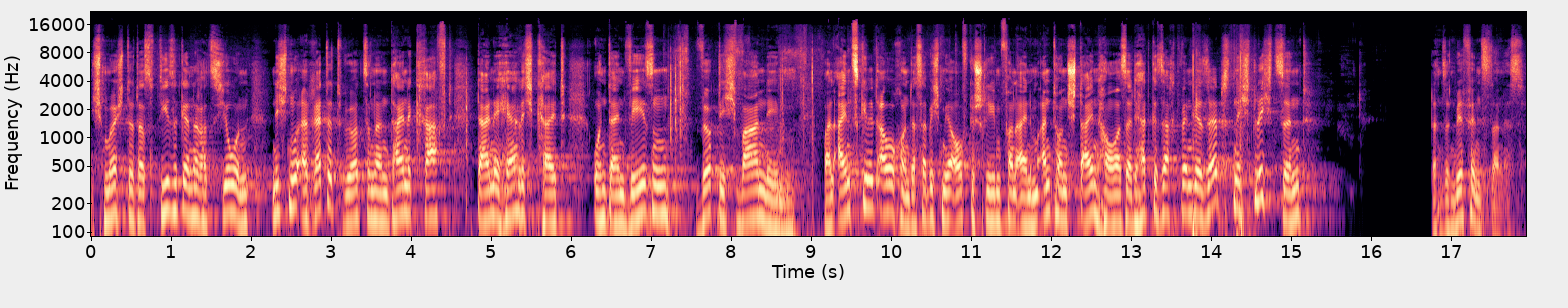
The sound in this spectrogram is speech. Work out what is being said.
ich möchte, dass diese Generation nicht nur errettet wird, sondern deine Kraft, deine Herrlichkeit und dein Wesen wirklich wahrnehmen. Weil eins gilt auch, und das habe ich mir aufgeschrieben von einem Anton Steinhauser, der hat gesagt, wenn wir selbst nicht Licht sind, dann sind wir Finsternis.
